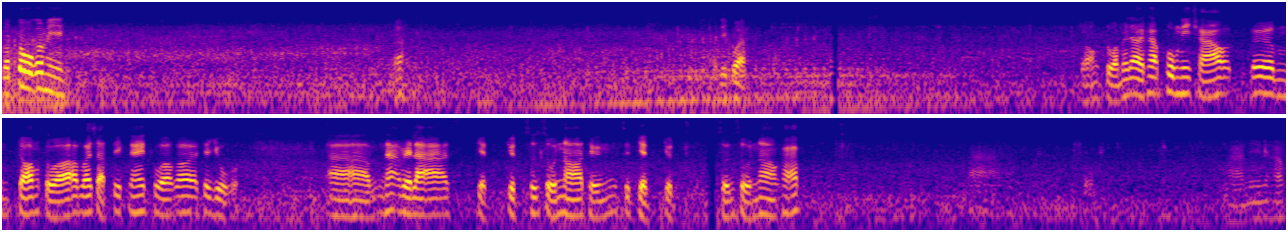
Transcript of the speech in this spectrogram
รถตู้ก็มีนะไปดีกว่า จองตั๋วไม่ได้ครับ พรุ่งนี้เช้าเริ่มจองตั๋วบริษัทติ๊กไนทัวร์ก็จะอยู่ณเวลา 7.00 น ถึง 17.00 น ครับอ่ามานี้นะครับ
